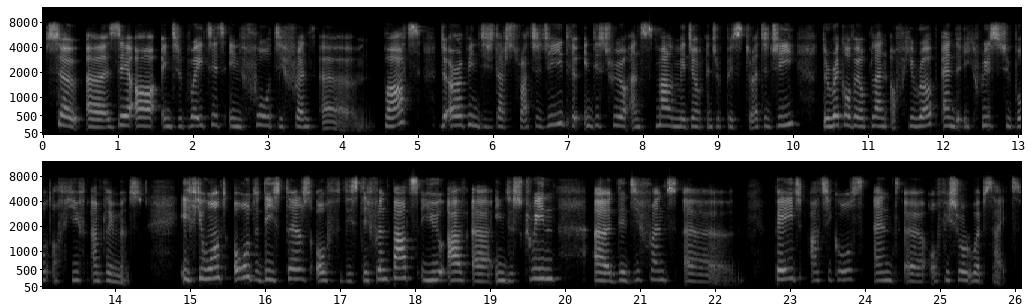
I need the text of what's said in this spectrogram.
So uh, they are integrated in four different um, parts, the European Digital Strategy, the Industrial and Small Medium Enterprise Strategy, the Recovery Plan of Europe, and the increased support of youth employment. If you want all the details of these different parts, you have uh, in the screen the different uh, page articles and uh, official websites.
